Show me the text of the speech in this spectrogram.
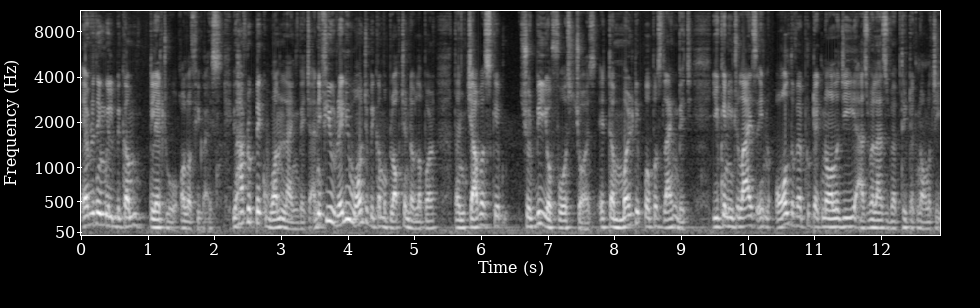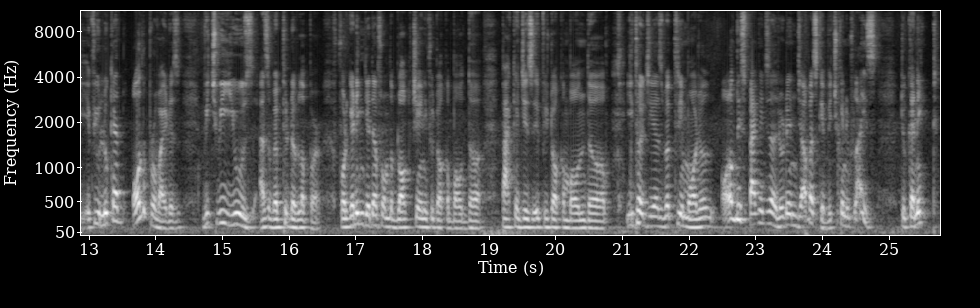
everything will become clear to all of you guys. You have to pick one language and if you really want to become a blockchain developer then JavaScript should be your first choice. It's a multi-purpose language you can utilize in all the Web2 technology as well as Web3 technology. If you look at all the providers which we use as a Web3 developer for getting data from the blockchain if you talk about the packages if you talk about the EtherJS Web3 module all of these packages are written in JavaScript which you can utilize to connect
